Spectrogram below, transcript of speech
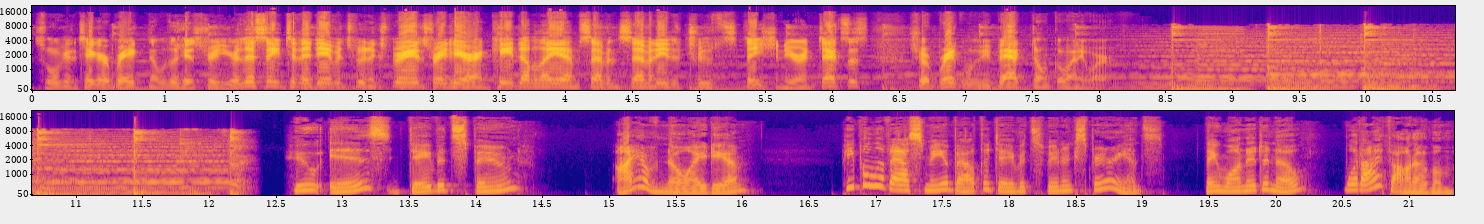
So we're going to take our break, then we'll do history. You're listening to the David Spoon Experience right here on KAAM 770, the truth station here in Texas. Short break. We'll be back. Don't go anywhere. Who is David Spoon? I have no idea. People have asked me about the David Spoon experience. They wanted to know what I thought of him.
